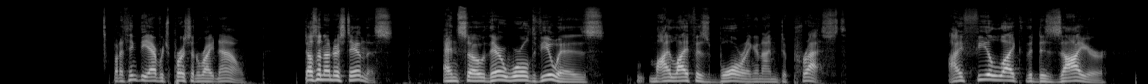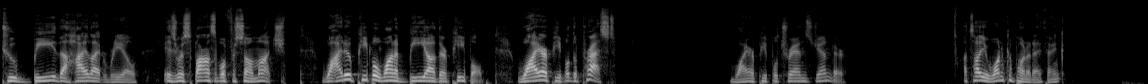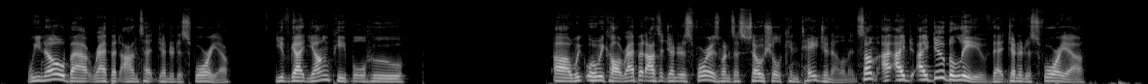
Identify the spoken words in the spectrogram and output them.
But I think the average person right now doesn't understand this. And so their worldview is my life is boring and I'm depressed. I feel like the desire to be the highlight reel is responsible for so much. Why do people want to be other people? Why are people depressed? Why are people transgender? I'll tell you one component I think. We know about rapid onset gender dysphoria. You've got young people who, uh, we, what we call rapid onset gender dysphoria is when it's a social contagion element. Some, I, I, do believe that gender dysphoria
